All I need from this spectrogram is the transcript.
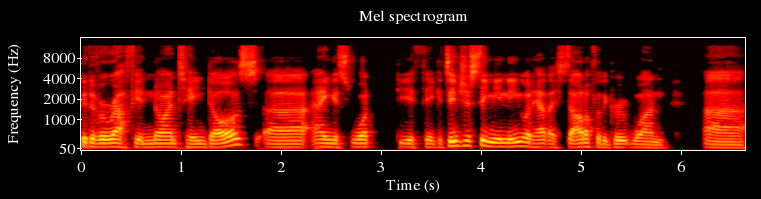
bit of a roughie at $19. Uh, Angus, what do you think? It's interesting in England how they start off with a Group One. Uh,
